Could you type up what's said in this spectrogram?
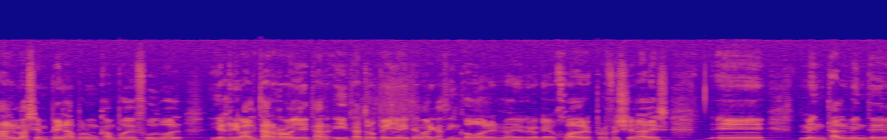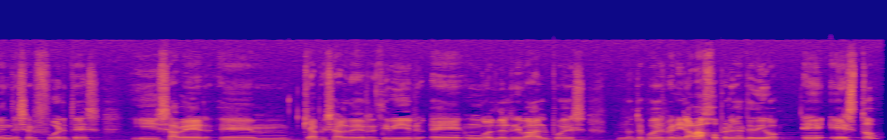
almas en pena por un campo de fútbol y el rival te arrolla y te, atropella y te marca cinco goles. ¿no? Yo creo que jugadores profesionales eh, mentalmente deben de ser fuertes y saber eh, que a pesar de recibir eh, un gol del rival, pues no te puedes venir abajo. Pero ya te digo, esto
